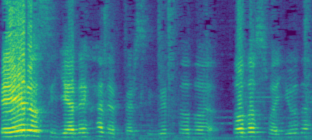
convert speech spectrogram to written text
Pero si ya deja de percibir toda, toda su ayuda,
